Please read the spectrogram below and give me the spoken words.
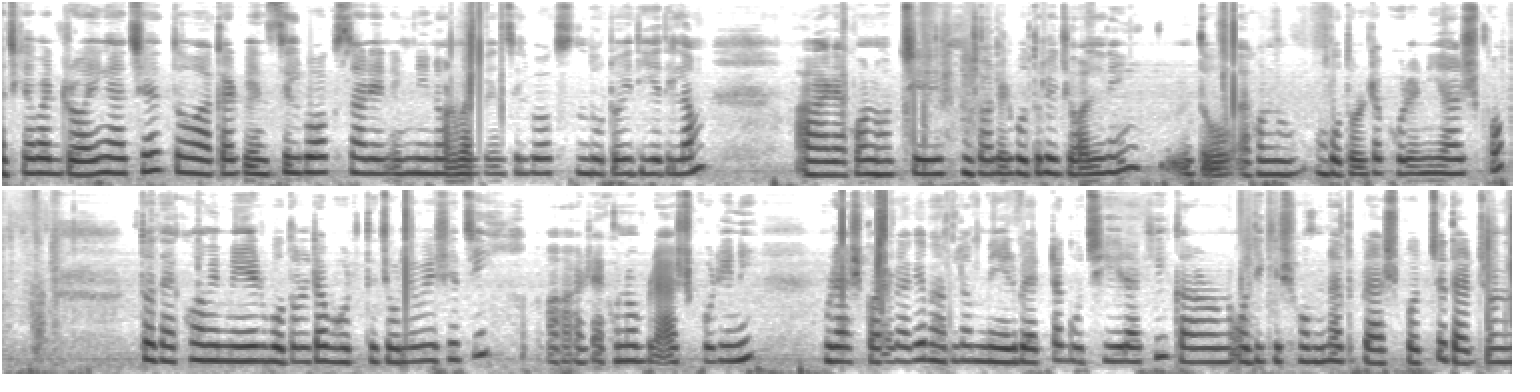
আজকে আবার ড্রয়িং আছে, তো আঁকার পেন্সিল বক্স আর এমনি নর্মাল পেন্সিল বক্স দুটোই দিয়ে দিলাম। আর এখন হচ্ছে জলের বোতলে জল নেই, তো এখন বোতলটা ভরে নিয়ে আসব। তো দেখো আমি মেয়ের বোতলটা ভরতে চলেও এসেছি, আর এখনও ব্রাশ করিনি। ব্রাশ করার আগে ভাবলাম মেয়ের ব্যাগটা গুছিয়ে রাখি, কারণ ওদিকে সোমনাথ ব্রাশ করছে তার জন্য।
